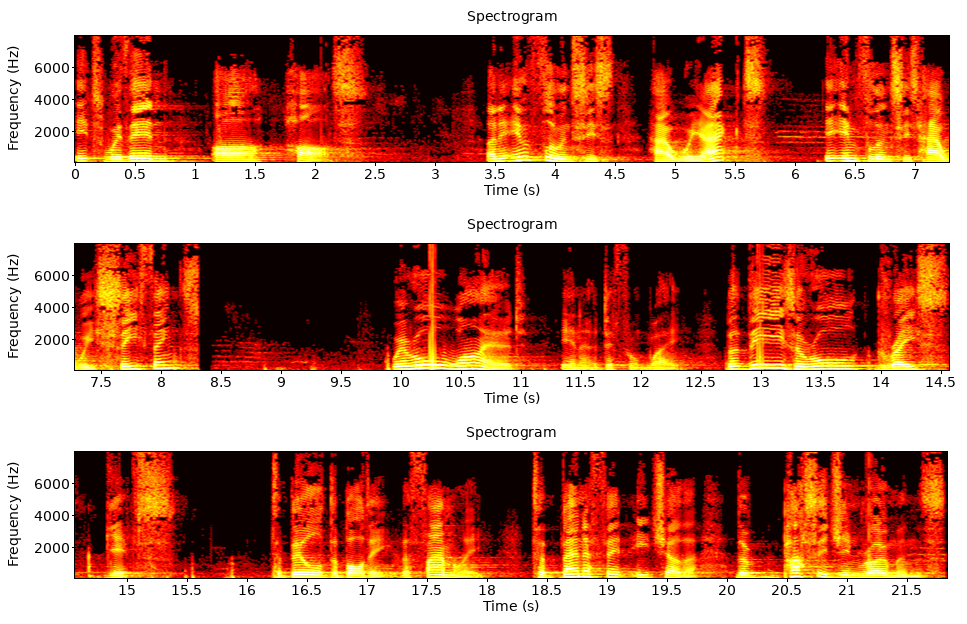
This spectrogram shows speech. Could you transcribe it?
It's within our hearts. And it influences how we act, it influences how we see things. We're all wired in a different way. But these are all grace gifts to build the body, the family, to benefit each other. The passage in Romans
